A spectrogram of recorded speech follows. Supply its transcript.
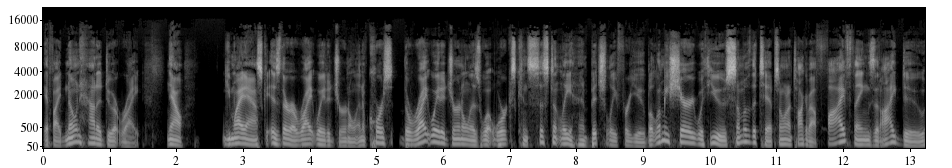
if I'd known how to do it right. Now, you might ask, is there a right way to journal? And of course, the right way to journal is what works consistently and habitually for you. But let me share with you some of the tips. I want to talk about five things that I do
